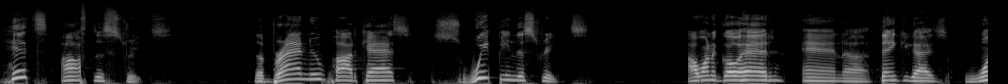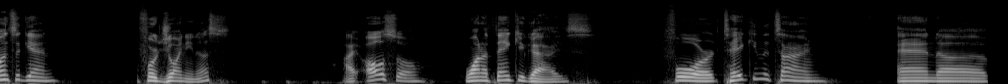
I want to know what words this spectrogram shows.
hits off the streets, the brand new podcast sweeping the streets. I want to go ahead and uh, thank you guys once again for joining us. I also want to thank you guys for taking the time and uh,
